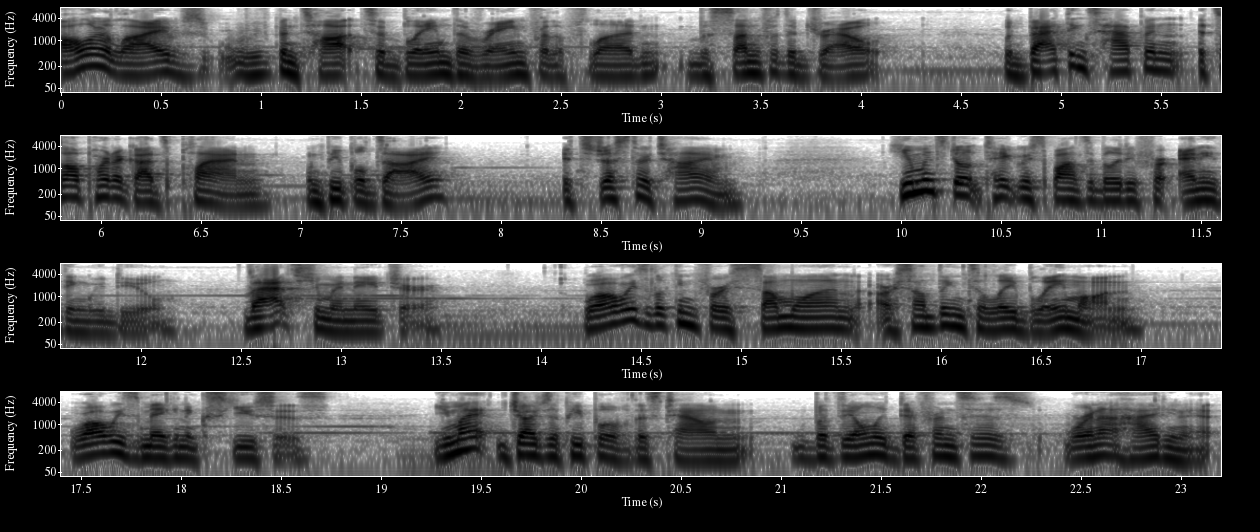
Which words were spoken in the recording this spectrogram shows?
All our lives, we've been taught to blame the rain for the flood, the sun for the drought. When bad things happen, it's all part of God's plan. When people die, it's just their time. Humans don't take responsibility for anything we do. That's human nature. We're always looking for someone or something to lay blame on. We're always making excuses. You might judge the people of this town, but the only difference is we're not hiding it.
